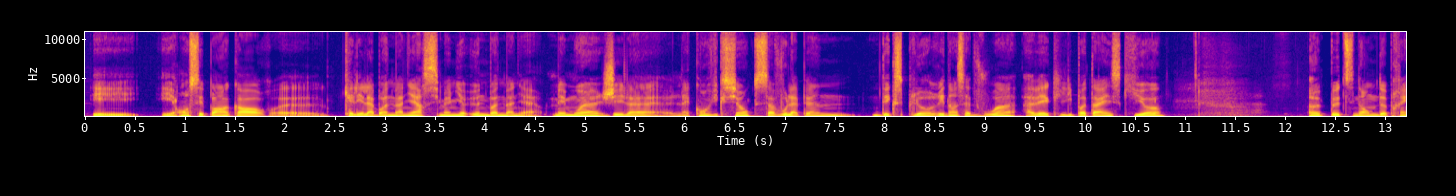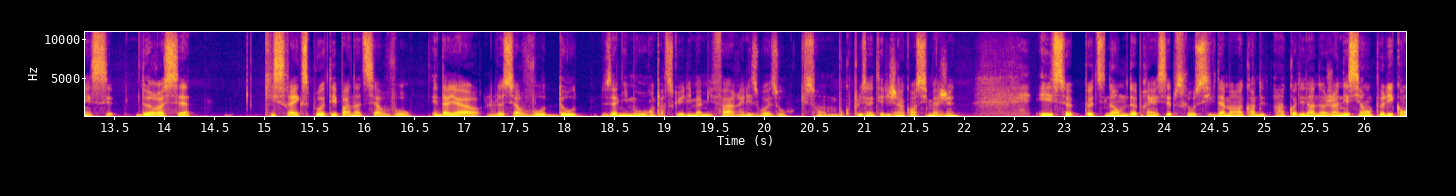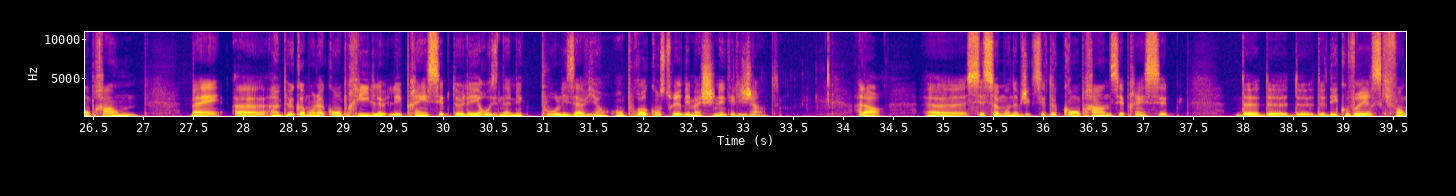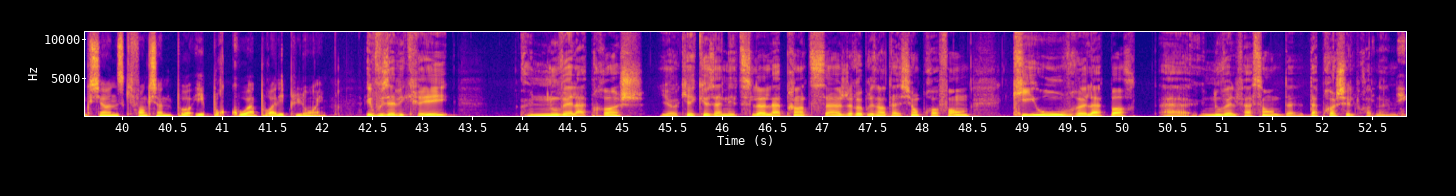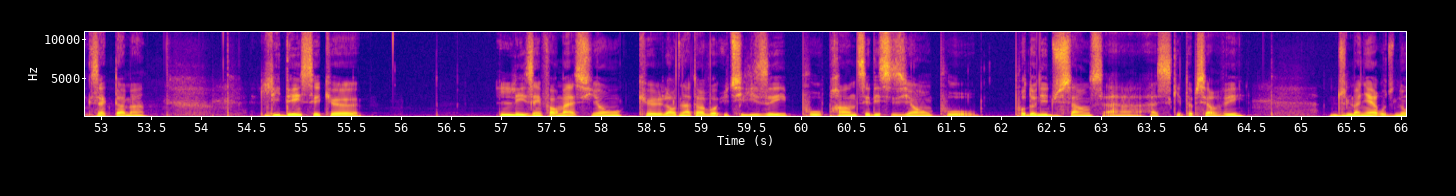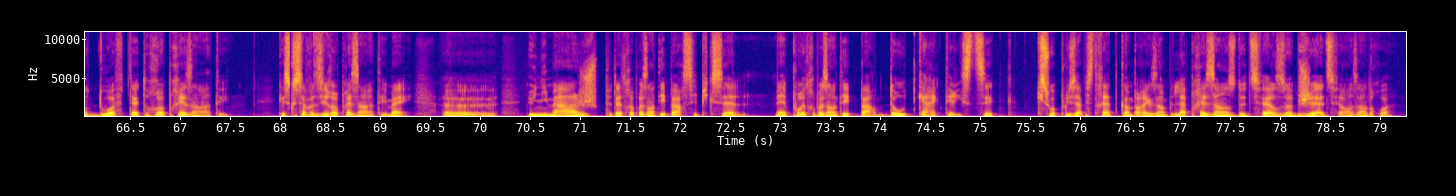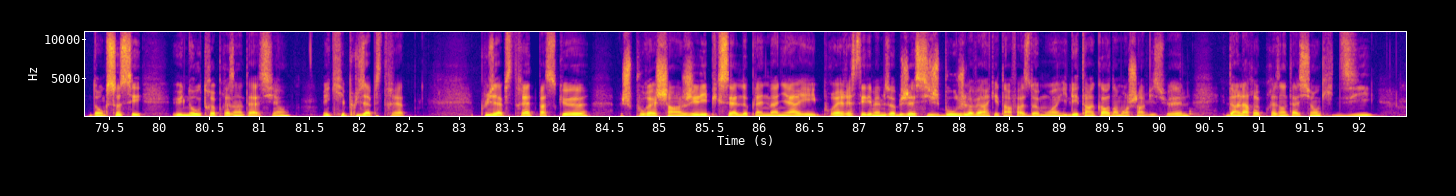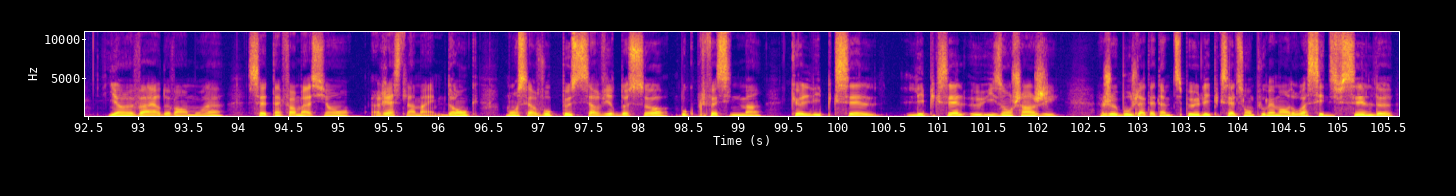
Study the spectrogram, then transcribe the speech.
Et, on ne sait pas encore euh, quelle est la bonne manière, si même il y a une bonne manière. Mais moi, j'ai la, conviction que ça vaut la peine d'explorer dans cette voie avec l'hypothèse qu'il y a un petit nombre de principes, de recettes qui seraient exploités par notre cerveau. Et d'ailleurs, le cerveau d'autres animaux, en particulier les mammifères et les oiseaux, qui sont beaucoup plus intelligents qu'on s'imagine. Et ce petit nombre de principes serait aussi évidemment encodé, dans nos gènes. Et si on peut les comprendre, bien, euh, un peu comme on a compris les principes de l'aérodynamique pour les avions, on pourra construire des machines intelligentes. Alors, euh, c'est ça mon objectif, de comprendre ces principes, de, de, de, de, découvrir ce qui fonctionne, ce qui ne fonctionne pas et pourquoi pour aller plus loin. Et vous avez créé une nouvelle approche il y a quelques années de cela, l'apprentissage de représentation profonde, qui ouvre la porte à une nouvelle façon d'approcher le problème. Exactement. L'idée, c'est que les informations que l'ordinateur va utiliser pour prendre ses décisions, pour, donner du sens à, ce qui est observé, d'une manière ou d'une autre, doivent être représentées. Qu'est-ce que ça veut dire représenter? Bien, euh, une image peut être représentée par ses pixels mais pour être représenté par d'autres caractéristiques qui soient plus abstraites, comme par exemple la présence de divers objets à différents endroits. Donc ça, c'est une autre représentation, mais qui est plus abstraite. Plus abstraite parce que je pourrais changer les pixels de plein de manières et il pourrait rester les mêmes objets. Si je bouge le verre qui est en face de moi, il est encore dans mon champ visuel. Dans la représentation qui dit il y a un verre devant moi, cette information reste la même. Donc, mon cerveau peut se servir de ça beaucoup plus facilement que les pixels les pixels, eux, ils ont changé. Je bouge la tête un petit peu, les pixels sont plus au même endroit. C'est difficile de,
